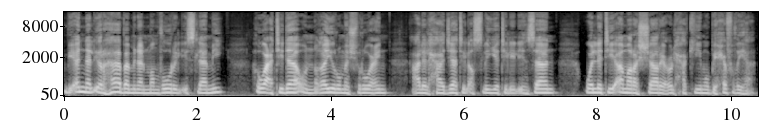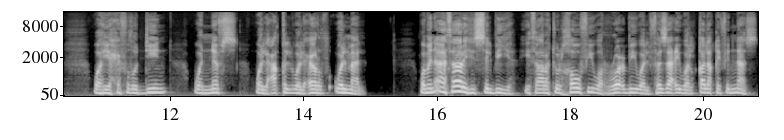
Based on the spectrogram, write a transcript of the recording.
بأن الإرهاب من المنظور الإسلامي هو اعتداء غير مشروع على الحاجات الأصلية للإنسان والتي أمر الشارع الحكيم بحفظها وهي حفظ الدين والنفس والعقل والعرض والمال ومن آثاره السلبية إثارة الخوف والرعب والفزع والقلق في الناس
